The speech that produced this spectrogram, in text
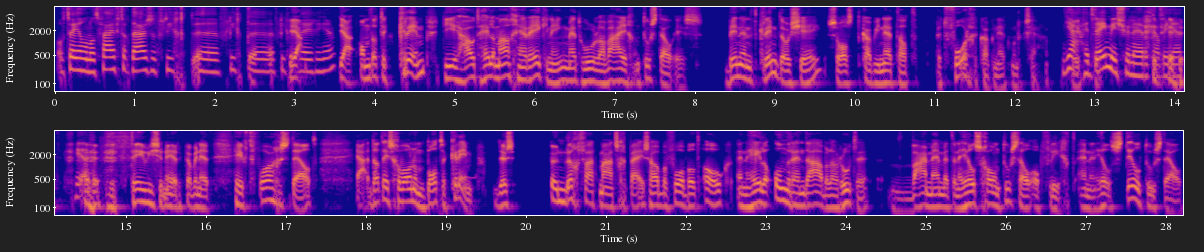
Of 250.000 vlieg, eh, vlieg, eh, vliegbewegingen. Ja, omdat de krimp, die houdt helemaal geen rekening met hoe lawaaiig een toestel is. Binnen het krimpdossier, zoals het kabinet dat, het vorige kabinet moet ik zeggen. Ja, heeft, het demissionaire kabinet. Ja. het demissionaire kabinet heeft voorgesteld. Ja, dat is gewoon een botte krimp. Dus een luchtvaartmaatschappij zou bijvoorbeeld ook een hele onrendabele route, waar men met een heel schoon toestel opvliegt en een heel stil toestel,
